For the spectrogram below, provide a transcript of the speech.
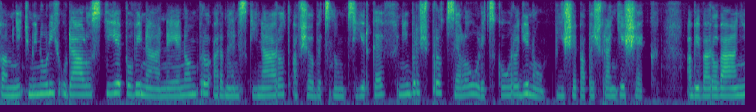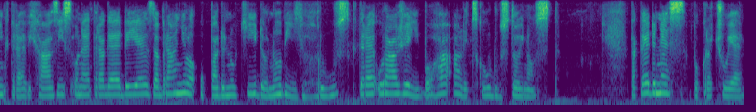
Paměť minulých událostí je povinná nejenom pro arménský národ a všeobecnou církev, nýbrž pro celou lidskou rodinu, píše papež František, aby varování, které vychází z oné tragédie, zabránilo upadnutí do nových hrůz, které urážejí Boha a lidskou důstojnost. Také dnes, pokračuje,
